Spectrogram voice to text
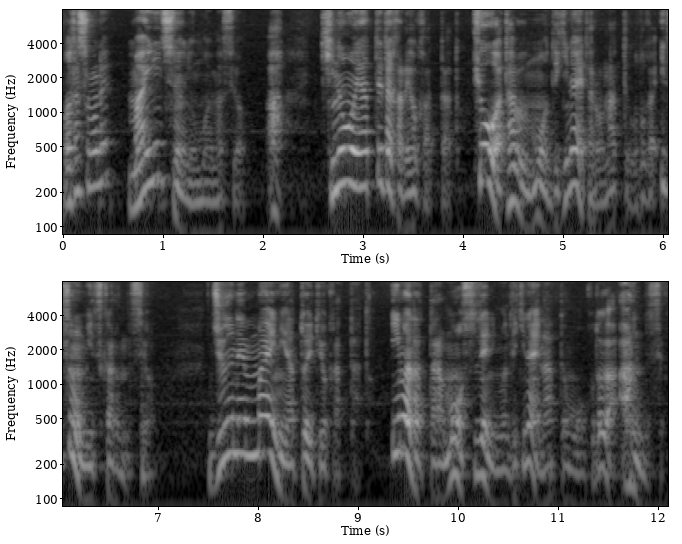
私もね毎日のように思いますよ。あ昨日やってたからよかったと。今日は多分もうできないだろうなってことがいつも見つかるんですよ。10年前にやっといてよかったと。今だったらもうすでにもできないなって思うことがあるんですよ。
